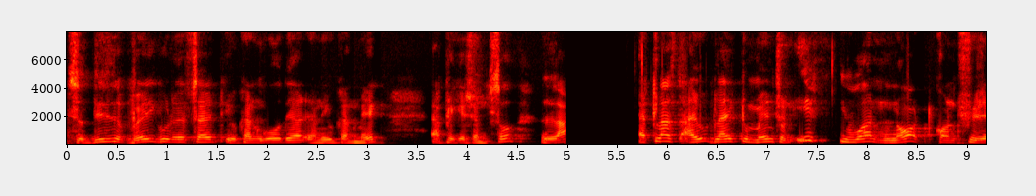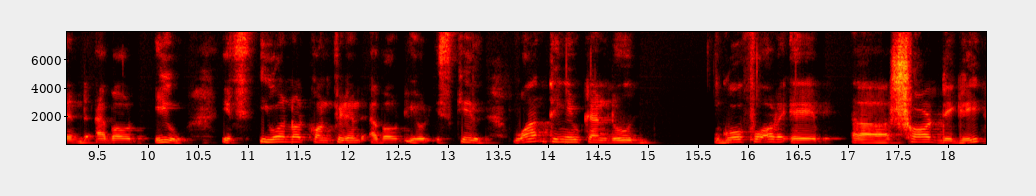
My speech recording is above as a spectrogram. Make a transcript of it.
So this is a very good website. You can go there and you can make application. So at last i would like to mention if you are not confident about you if you are not confident about your skill one thing you can do go for a uh, short degree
